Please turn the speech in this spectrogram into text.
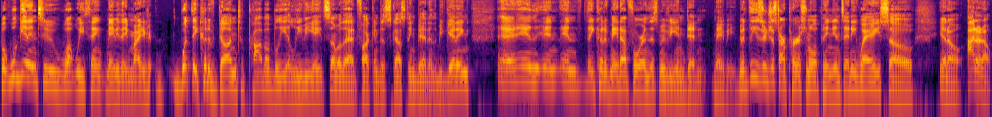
but we'll get into what we think maybe they might, what they could have done to probably alleviate some of that fucking disgusting bit in the beginning, and and and they could have made up for in this movie and didn't maybe. But these are just our personal opinions anyway. So you know, I don't know.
